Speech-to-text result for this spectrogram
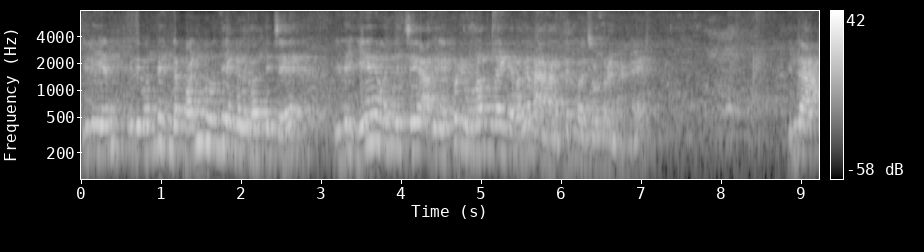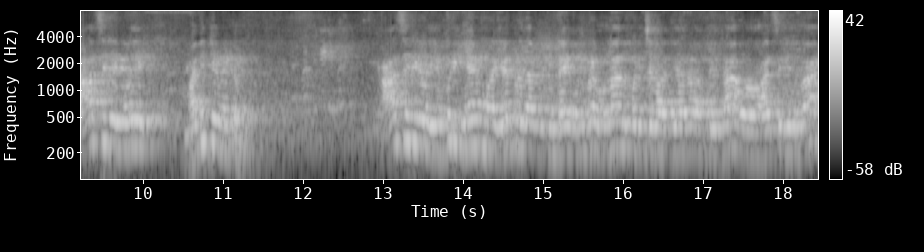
இது என் இது வந்து இந்த பண்பு வந்து எங்களுக்கு வந்துச்சு. இது ஏன் வந்துச்சு அது எப்படி உணர்ந்தேங்கிறத நான் திரும்ப சொல்றேன் நான். இந்த ஆசிரியர்களை மதிக்க வேண்டும். ஆசிரியர்களை எப்படி ஏன் ம- ஏற்றதாழ்வு இல்லை ஒன்றை ஒன்றாவது படித்த வாத்தியாரோ அப்படின்னா ஆசிரியர் தான்.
